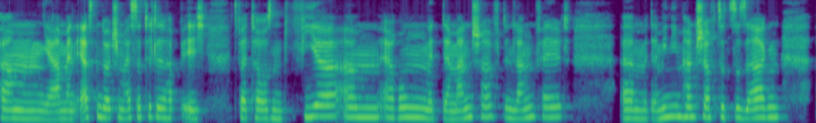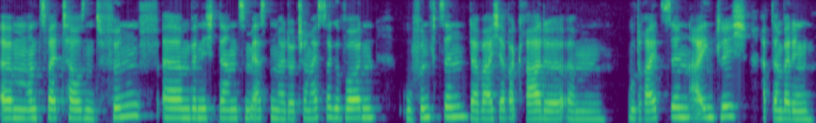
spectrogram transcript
Ähm, ja, meinen ersten deutschen Meistertitel habe ich 2004 ähm, errungen mit der Mannschaft in Langenfeld, ähm, mit der Minimannschaft sozusagen. Ähm, und 2005 ähm, bin ich dann zum ersten Mal deutscher Meister geworden, U15. Da war ich aber gerade ähm, U13 eigentlich, habe dann bei den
